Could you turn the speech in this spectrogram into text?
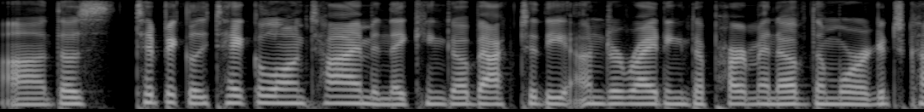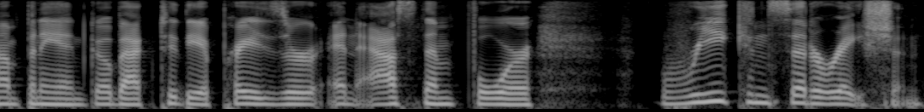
Uh, those typically take a long time and they can go back to the underwriting department of the mortgage company and go back to the appraiser and ask them for reconsideration.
